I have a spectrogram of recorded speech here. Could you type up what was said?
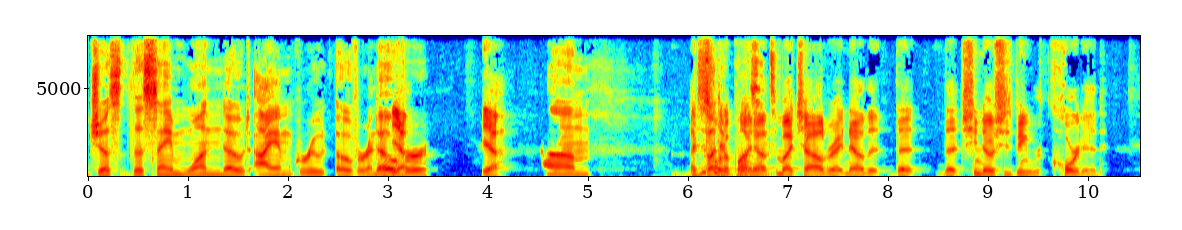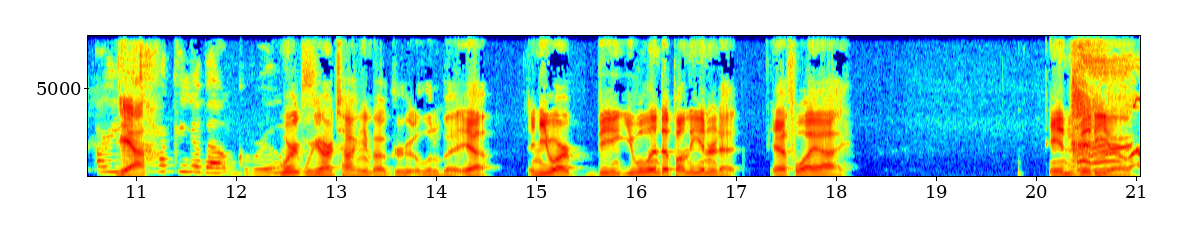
just the same one note "I am Groot" over and over. yeah, Um, I just want to point wasn't. out to my child right now that that that she knows she's being recorded. Are you Yeah. talking about Groot? We're we are talking about Groot a little bit, yeah. And you are being you will end up on the internet, FYI. In video.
